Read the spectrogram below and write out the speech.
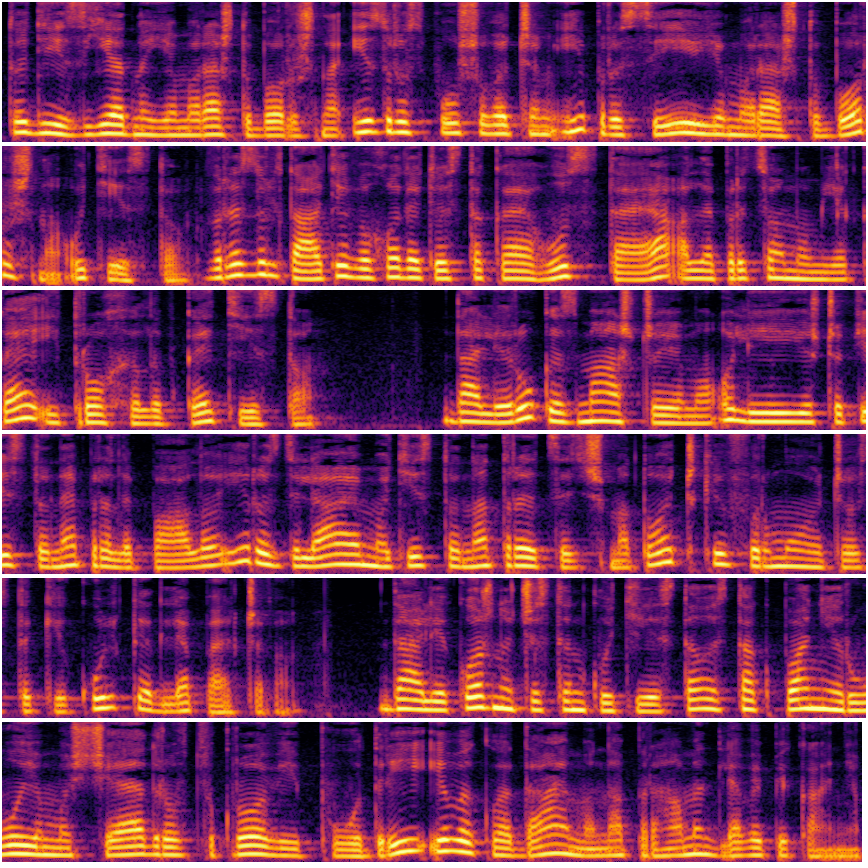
Тоді з'єднуємо решту борошна із розпушувачем і просіюємо решту борошна у тісто. В результаті виходить ось таке густе, але при цьому м'яке і трохи липке тісто. Далі руки змащуємо олією, щоб тісто не прилипало, і розділяємо тісто на 30 шматочків, формуючи ось такі кульки для печива. Далі кожну частинку тіста ось так паніруємо щедро в цукровій пудрі і викладаємо на пергамент для випікання.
